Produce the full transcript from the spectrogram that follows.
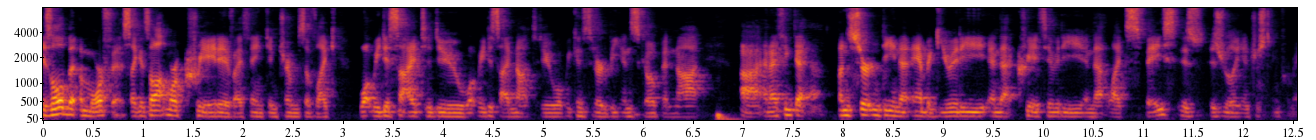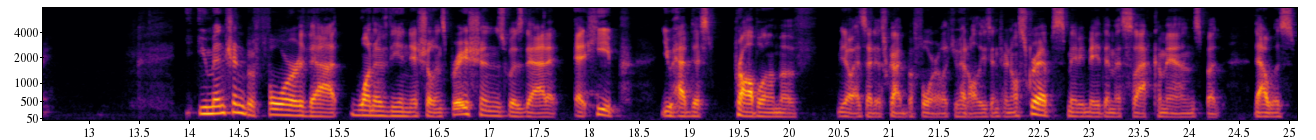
is a little bit amorphous. Like it's a lot more creative, I think, in terms of like what we decide to do, what we decide not to do, what we consider to be in scope and not. Uh, and I think that uncertainty and that ambiguity and that creativity and that like space is is really interesting for me. You mentioned before that one of the initial inspirations was that at, at Heap you had this problem of you know as i described before like you had all these internal scripts maybe made them as slack commands but that was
